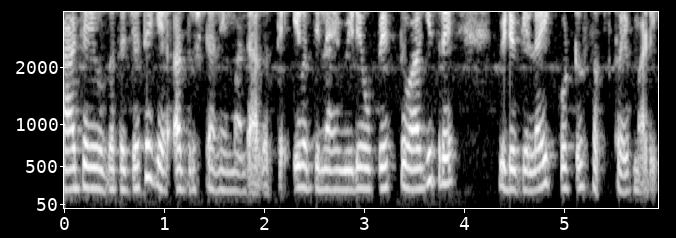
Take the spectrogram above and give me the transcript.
ರಾಜಯೋಗದ ಜೊತೆಗೆ ಅದೃಷ್ಟ ನಿಮ್ಮದಾಗುತ್ತೆ. ಇವತ್ತಿನ ಈ ವಿಡಿಯೋ ಉಪಯುಕ್ತವಾಗಿದ್ದರೆ ವಿಡಿಯೋಗೆ ಲೈಕ್ ಕೊಟ್ಟು ಸಬ್ಸ್ಕ್ರೈಬ್ ಮಾಡಿ.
